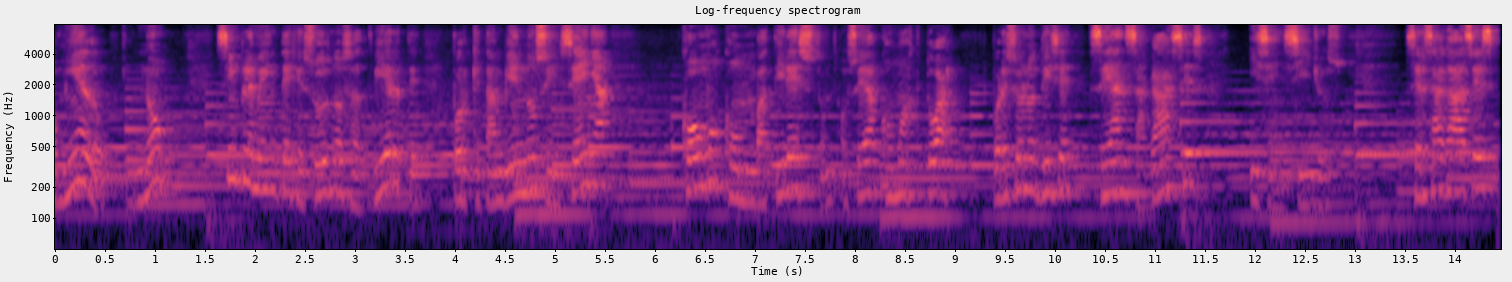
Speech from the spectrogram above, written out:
o miedo. No, simplemente Jesús nos advierte porque también nos enseña cómo combatir esto, o sea, cómo actuar. Por eso nos dice, sean sagaces y sencillos. Ser sagaces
